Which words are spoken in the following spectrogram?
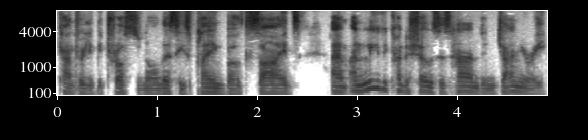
can't really be trusted in all this. He's playing both sides. Um, and Levy kind of shows his hand in January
